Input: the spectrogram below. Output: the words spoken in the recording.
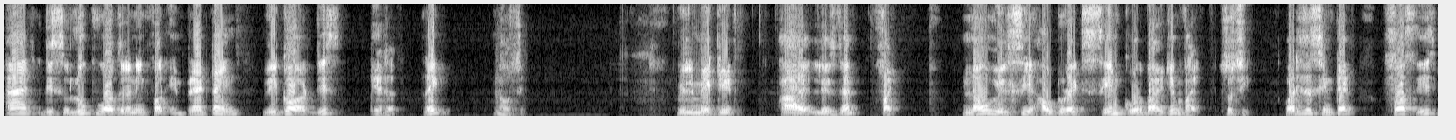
And this loop was running for infinite time. We got this error right? Now see we'll make it i less than 5 now we'll see how to write same code by using while so see what is the syntax? First is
